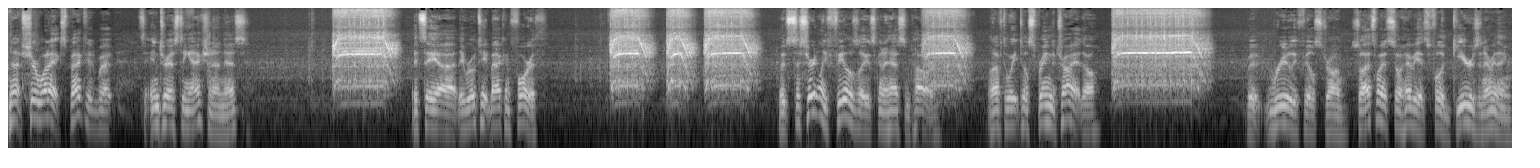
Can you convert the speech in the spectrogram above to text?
Not sure what I expected, but it's an interesting action on this. It's a, uh, they rotate back and forth. But it certainly feels like it's going to have some power. I'll have to wait till spring to try it though. But it really feels strong. So that's why it's so heavy. It's full of gears and everything.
